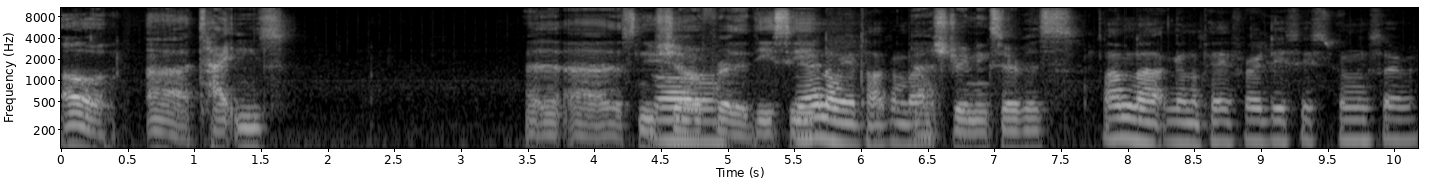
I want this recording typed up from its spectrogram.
Oh, uh, Titans. Uh, uh, this new show Oh. for the DC Yeah, I know what you're talking uh, streaming service. I'm not gonna pay for a DC streaming service.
